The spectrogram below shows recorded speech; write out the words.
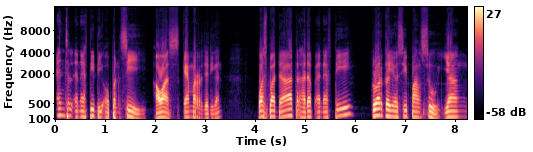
Angel NFT di OpenSea. Awas, scammer jadi kan. Waspada terhadap NFT keluarga Yosi palsu yang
